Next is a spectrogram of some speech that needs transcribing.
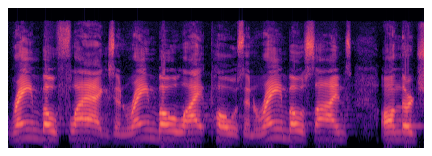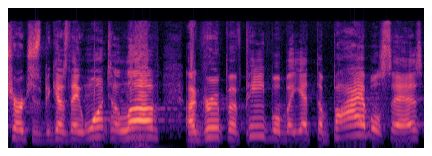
rainbow flags and rainbow light poles and rainbow signs on their churches because they want to love a group of people, but yet the Bible says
